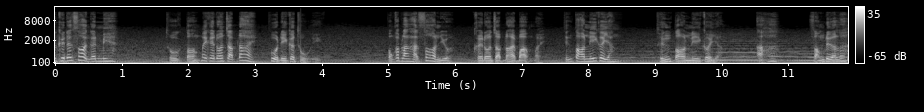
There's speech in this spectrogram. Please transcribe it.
คุณคือนักซ่อนเงินเมีย ถูกต้อง ไม่เคยโดนจับได้ พูดอีกก็ถูกอีก ผมกำลังหัดซ่อนอยู่ เคยโดนจับได้บ้างไหม ถึงตอนนี้ก็ยัง ถึงตอนนี้ก็ยังอะฮะสองเดือนละ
